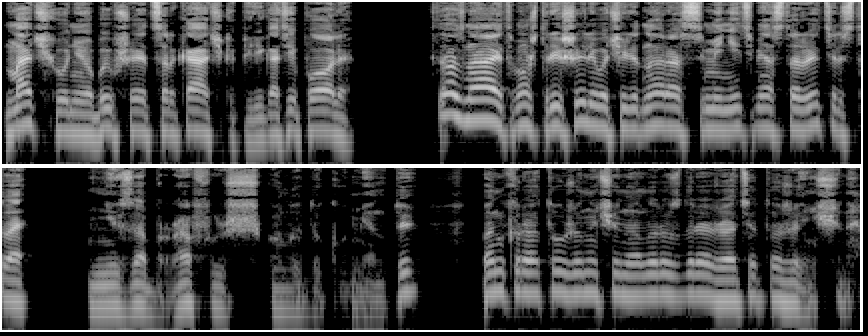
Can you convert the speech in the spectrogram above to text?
Мачеха у нее бывшая циркачка, перекати поле. Кто знает, может, решили в очередной раз сменить место жительства. Не забрав из школы документы, Панкрата уже начинала раздражать эта женщина.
